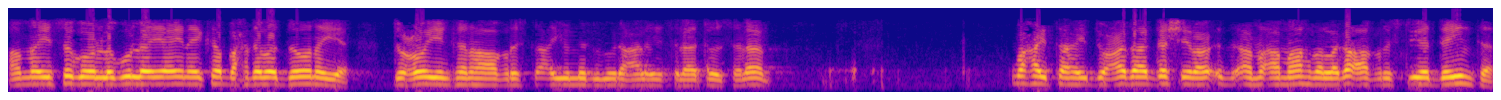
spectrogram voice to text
ama isagoo lagu leeya inay ka baxdaba doonaya ducooyinkan ha akrista ayuu nabigu yihi calayhi salaatu wasalaam. Waxay tahay ducada gashi ama amaahda laga akristiyo daynta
